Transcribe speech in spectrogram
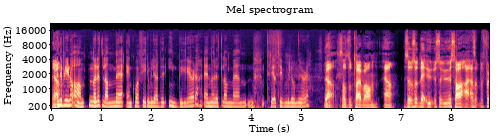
Ja. Men det blir noe annet når et land med 1,4 milliarder innbyggere gjør det, enn når et land med 23 millioner gjør det. Ja, sånn som Taiwan. ja. Så, så, det, så USA er, altså,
